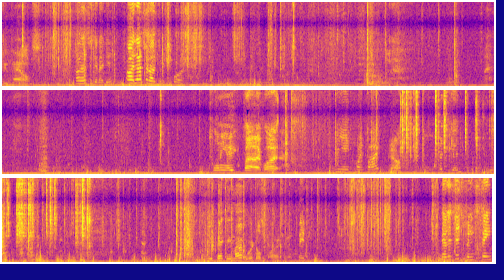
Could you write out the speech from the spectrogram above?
two pounds. Oh, that's a good idea. Oh, that's what I was looking for. Twenty-eight five. What? 28.5. Yeah. That's good. Can you pick him up? Where'd those pliers go? Maybe. Now, does this fin sting?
